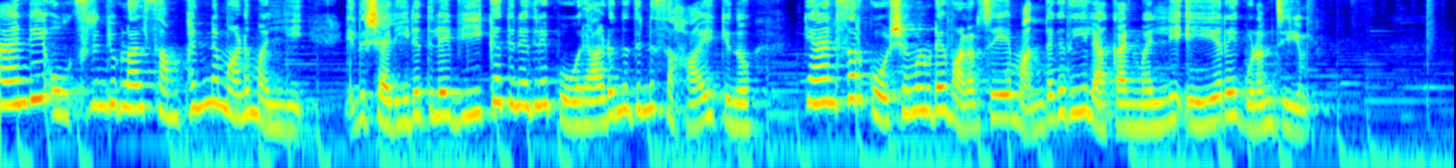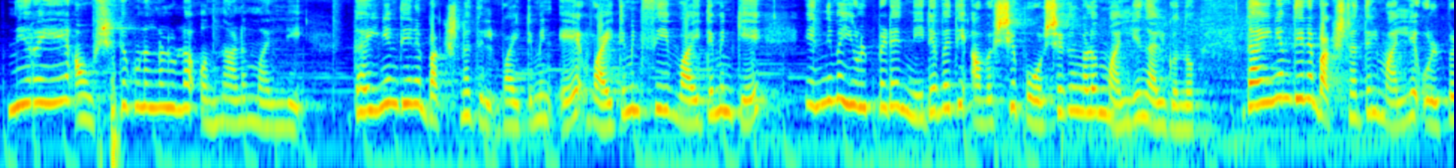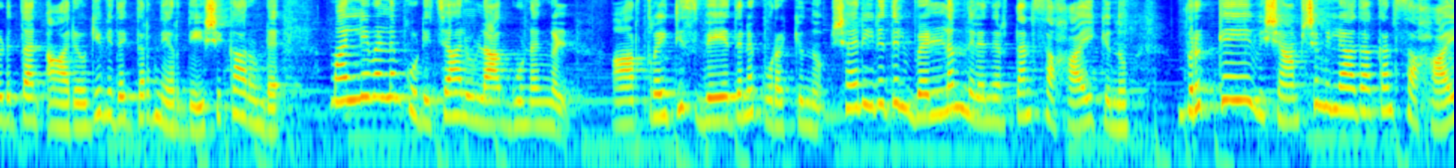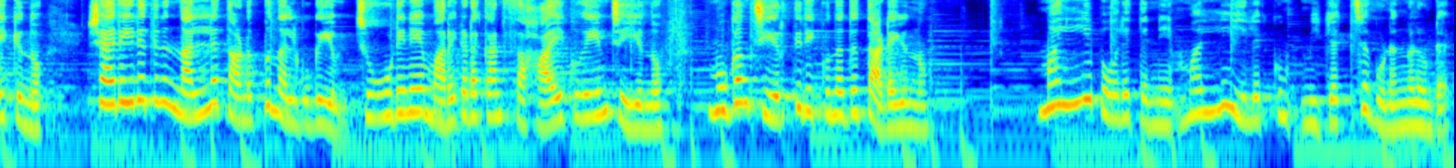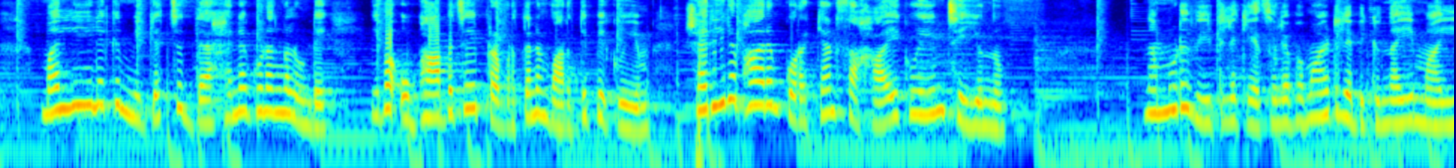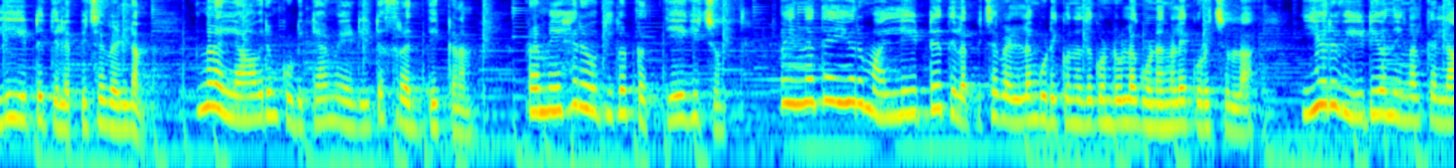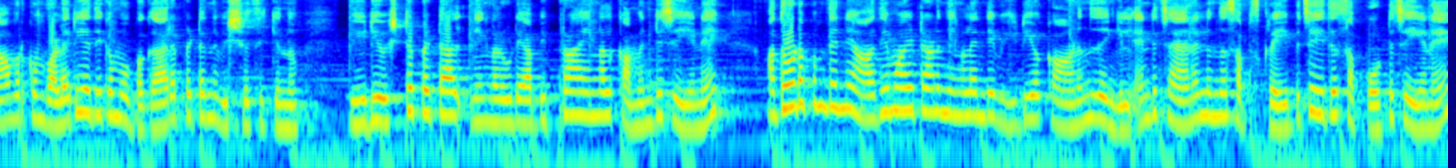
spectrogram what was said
ആന്റി ഓക്സിഡന്റുകളാൽ സമ്പന്നമാണ് മല്ലി. ഇത് ശരീരത്തിലെ വീക്കത്തിനെതിരെ പോരാടുന്നതിന് സഹായിക്കുന്നു. ക്യാൻസർ കോശങ്ങളുടെ വളർച്ചയെ മന്ദഗതിയിലാക്കാൻ മല്ലി ഏറെ ഗുണം ചെയ്യും. നിറയെ ഔഷധ ഗുണങ്ങളുള്ള ഒന്നാണ് മല്ലി. ദൈനംദിന ഭക്ഷണത്തിൽ vitamin A vitamin C vitamin K എന്നിവയുൾപ്പെടെ നിരവധി അവശ്യ പോഷകങ്ങളും മല്ലി നൽകുന്നു. ദൈനംദിന ഭക്ഷണത്തിൽ മല്ലി ഉൾപ്പെടുത്താൻ ആരോഗ്യ വിദഗ്ധർ നിർദ്ദേശിക്കാറുണ്ട്. മല്ലിവെള്ളം കുടിച്ചാലുള്ള ഗുണങ്ങൾ ആർത്രൈറ്റിസ് വേദന കുറയ്ക്കുന്നു. ശരീരത്തിൽ വെള്ളം നിലനിർത്താൻ സഹായിക്കുന്നു. വൃക്കയെ വിഷാംശമില്ലാതാക്കാൻ സഹായിക്കുന്നു. ശരീരത്തിന് നല്ല തണുപ്പ് നൽകുകയും ചൂടിനെ മറികടക്കാൻ സഹായിക്കുകയും ചെയ്യുന്നു. മുഖം ചീർത്തിരിക്കുന്നത് തടയുന്നു. മല്ലി പോലെ തന്നെ മല്ലിയിലക്കും മികച്ച ഗുണങ്ങളുണ്ട്. മല്ലിയിലക്ക് മികച്ച ദഹന ഗുണങ്ങളുണ്ട് ഇവ ഉപാപചയ പ്രവർത്തനം വർദ്ധിപ്പിക്കുകയും ശരീരഭാരം കുറയ്ക്കാൻ സഹായിക്കുകയും ചെയ്യുന്നു. നമ്മുടെ വീട്ടിലൊക്കെ സുലഭമായിട്ട് ലഭിക്കുന്ന ഈ മല്ലിയിട്ട് തിളപ്പിച്ച വെള്ളം നിങ്ങളെല്ലാവരും കുടിക്കാൻ വേണ്ടിയിട്ട് ശ്രദ്ധിക്കണം. പ്രമേഹ രോഗികൾ പ്രത്യേകിച്ചും. അപ്പോൾ ഇന്നത്തെ ഈ ഒരു മല്ലിയിട്ട് തിളപ്പിച്ച വെള്ളം കുടിക്കുന്നത് കൊണ്ടുള്ള ഗുണങ്ങളെക്കുറിച്ചുള്ള ഈ ഒരു വീഡിയോ നിങ്ങൾക്ക് എല്ലാവർക്കും വളരെയധികം ഉപകാരപ്പെട്ടെന്ന് വിശ്വസിക്കുന്നു. വീഡിയോ ഇഷ്ടപ്പെട്ടാൽ നിങ്ങളുടെ അഭിപ്രായങ്ങൾ കമന്റ് ചെയ്യണേ. അതോടൊപ്പം തന്നെ ആദ്യമായിട്ടാണ് നിങ്ങൾ എന്റെ വീഡിയോ കാണുന്നതെങ്കിൽ എന്റെ ചാനൽ ഒന്ന് സബ്സ്ക്രൈബ് ചെയ്ത് സപ്പോർട്ട് ചെയ്യണേ.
